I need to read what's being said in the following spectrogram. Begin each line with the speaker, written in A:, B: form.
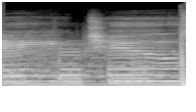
A: hate you.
